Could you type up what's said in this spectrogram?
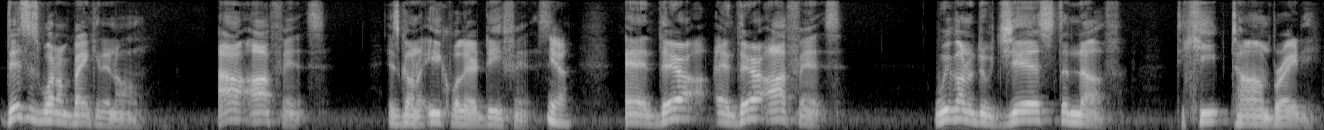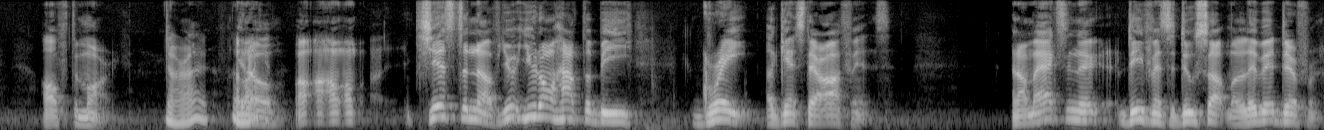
This is what I'm banking it on. Our offense is going to equal their defense yeah. and their and their offense, we're going to do just enough to keep Tom Brady off the mark. All right. I you like know. I- I- I- just enough. You you don't have to be great against their offense. And I'm asking the defense to do something a little bit different.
